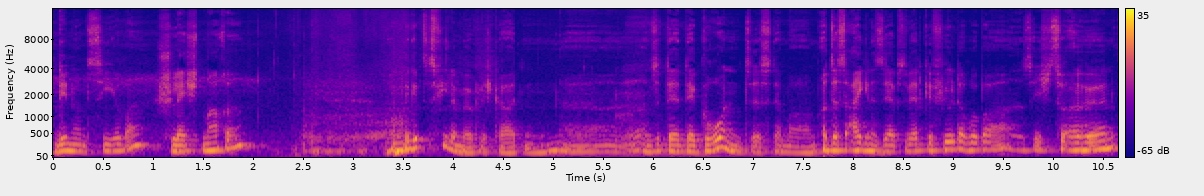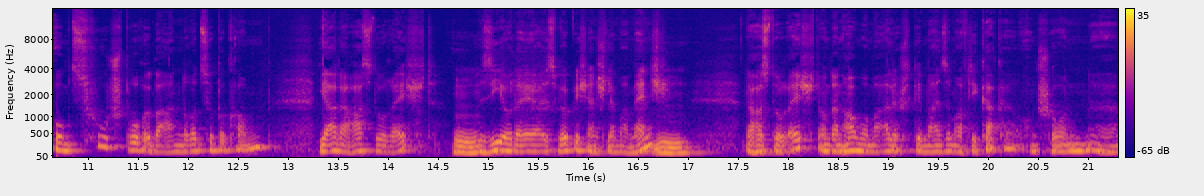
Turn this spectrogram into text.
denunziere, schlecht mache. Da gibt es viele Möglichkeiten. Äh, Also der, der Grund ist immer, das eigene Selbstwertgefühl darüber sich zu erhöhen, um Zuspruch über andere zu bekommen. Ja, da hast du recht. Sie oder er ist wirklich ein schlimmer Mensch. Da hast du recht. Und dann hauen wir mal alle gemeinsam auf die Kacke und schon. Äh,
